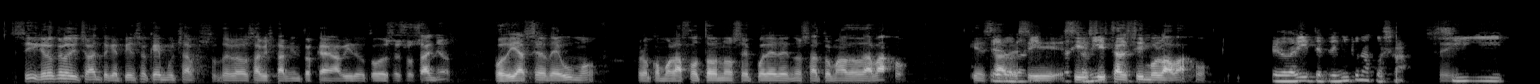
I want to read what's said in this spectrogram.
Sí, creo que lo he dicho antes, que pienso que muchos de los avistamientos que han habido todos esos años podían ser de humo, pero como la foto no se puede, no se ha tomado de abajo, quién sabe si, existe el símbolo abajo. Pero David, te pregunto una cosa. Si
